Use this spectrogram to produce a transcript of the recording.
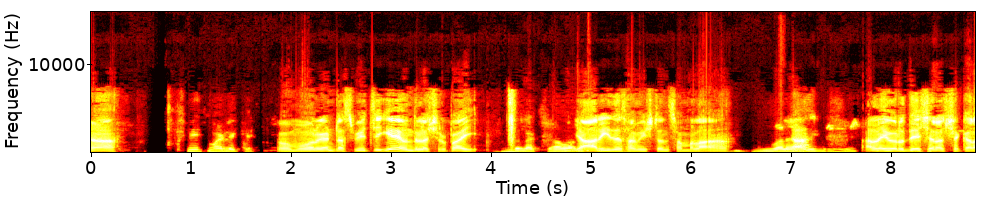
ಹಾ. ಸ್ಪೀಚ್ ಮಾಡ್ಲಿಕ್ಕೆ. ಓ ಮೂರು ಗಂಟೆ ಸ್ಪೀಚಿಗೆ ಒಂದ್ ಲಕ್ಷ ರೂಪಾಯಿ. ಒಂದು ಲಕ್ಷ ಅವಾಗ. ಯಾರಿಗಿದೆ ಸ್ವಾಮಿ ಇಷ್ಟೊಂದು ಸಂಬಳ? ಅಲ್ಲ ಇವರು ದೇಶ ರಕ್ಷಕರ?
